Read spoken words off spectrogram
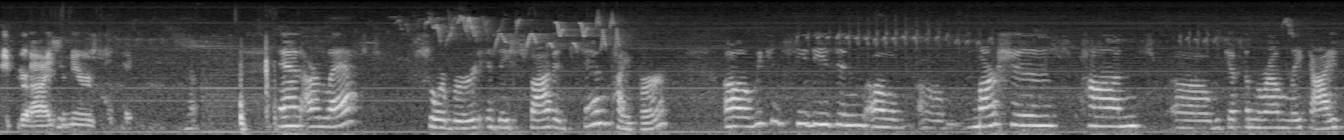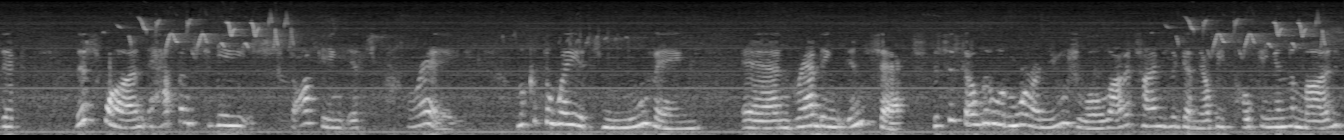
keep your eyes and ears open. Yep. And our last shorebird is a spotted sandpiper. Uh, we can see these in uh, uh, marshes, ponds. Uh, we get them around Lake Isaac. This one happens to be stalking its prey. Look at the way it's moving and grabbing insects. This is a little more unusual. A lot of times, again, they'll be poking in the mud,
